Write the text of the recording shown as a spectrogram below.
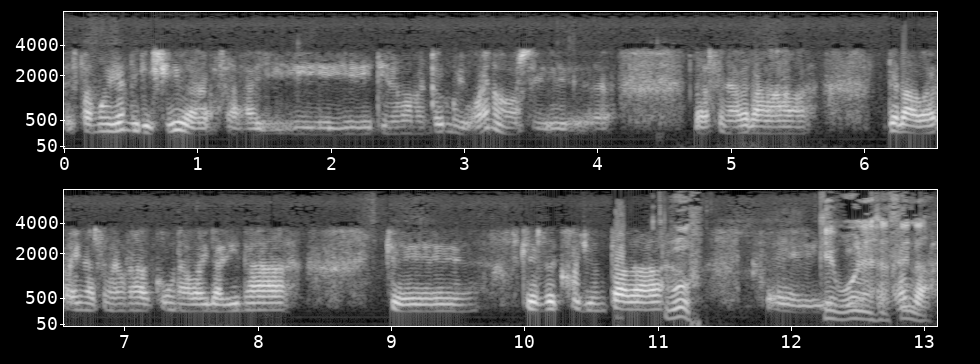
está muy bien dirigida, o sea, y, y tiene momentos muy buenos, y la escena de la, de la, hay una escena una- con una bailarina que, que es descoyuntada. Uf, eh, qué buena es esa tremenda,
